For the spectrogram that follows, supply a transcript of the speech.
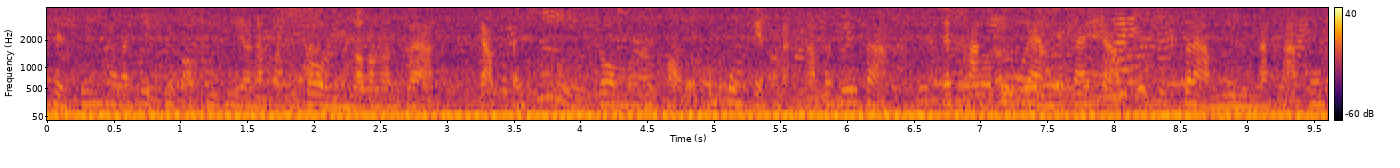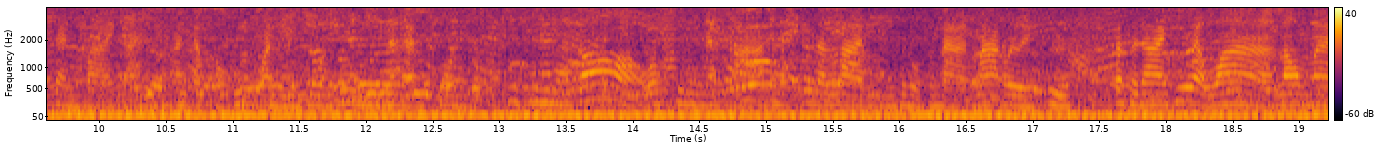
เสร็จสิ้นภารกิจที่เกาะพีพีแล้วนะคะทุกคนเรากำลังจะกลับไปที่ตัวเมืองของภูเก็ตนะคะเพื่อที่จะไปพักที่โรงแรมใกล้ๆกับสนามบินนะคะเพื่อสแตนบายการเดินทางกลับของพี่วันนี้วันที่นี้นะคะทุกคนพีพีเนี่ยก็โอเคนะคะแฮปปี้ลันลาดีสนุกสนานมากเลยคือแต่เสียดายที่แบบว่าเรามา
